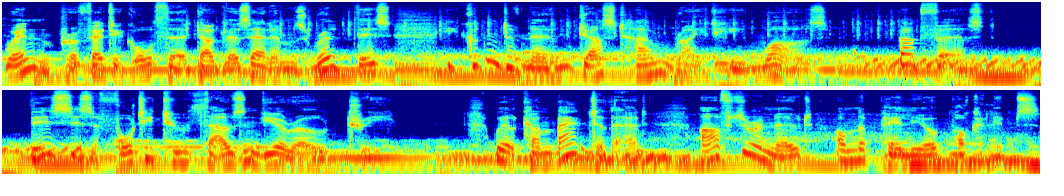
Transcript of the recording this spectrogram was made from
When prophetic author Douglas Adams wrote this, he couldn't have known just how right he was. But first, this is a 42,000 year old tree. We'll come back to that after a note on the paleopocalypse.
